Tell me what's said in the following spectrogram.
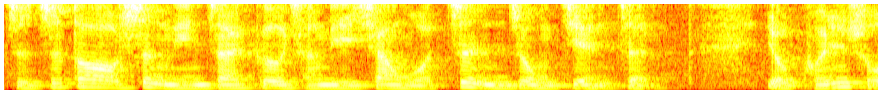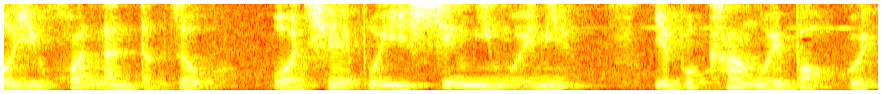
只知道圣灵在各城里向我郑重见证，有捆锁与患难等着我。我却不以性命为念，也不看为宝贵，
